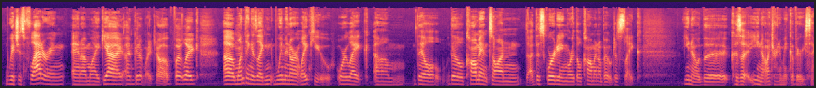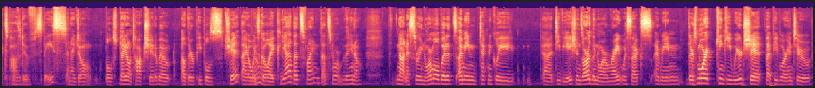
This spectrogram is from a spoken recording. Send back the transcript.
which is flattering, and I'm like, yeah, I, I'm good at my job, but like um, one thing is like "N- women aren't like you, or like um, they'll they'll comment on the, the squirting, or they'll comment about just like you know the because uh, you know I try to make a very sex positive space, and I don't bullshit. I don't talk shit about other people's shit. I always No. go like, yeah, that's fine. That's normal. You know, not necessarily normal, but it's. I mean, technically. Uh, deviations are the norm, right? With sex, I mean, there's more kinky, weird shit that people are into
